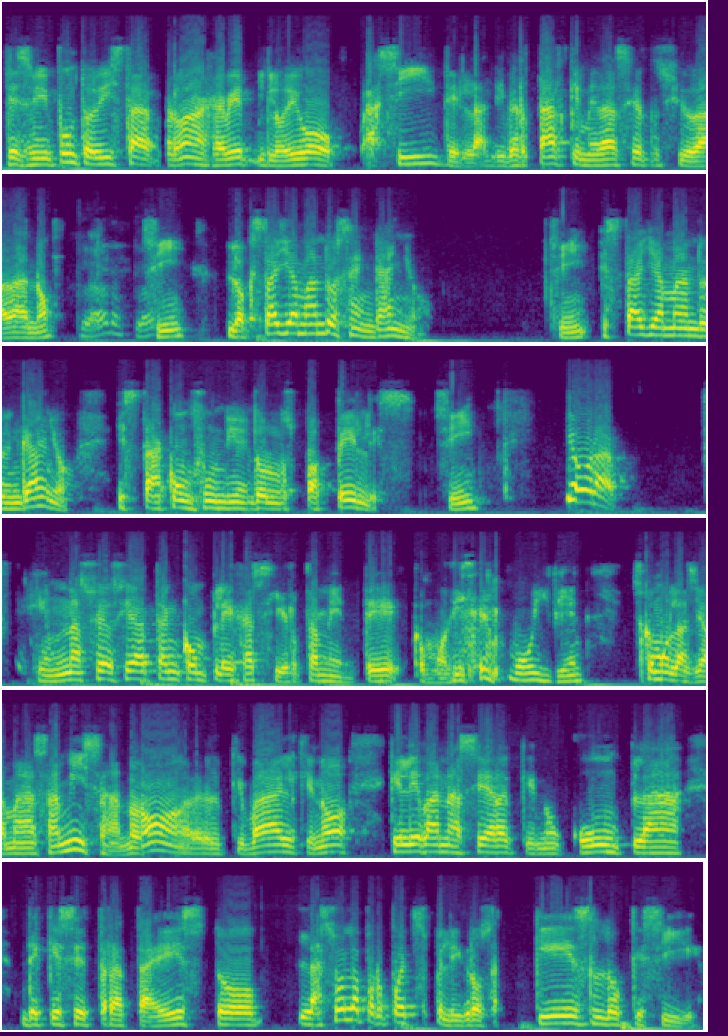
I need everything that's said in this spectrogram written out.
desde mi punto de vista, perdona Javier, y lo digo así, de la libertad que me da ser ciudadano, ¿sí? lo que está llamando es engaño, ¿sí? está llamando engaño, está confundiendo los papeles. ¿sí? Y ahora, en una sociedad tan compleja, ciertamente, como dicen muy bien, es como las llamadas a misa, ¿no? El que va, el que no, ¿qué le van a hacer al que no cumpla? ¿De qué se trata esto? La sola propuesta es peligrosa. ¿Qué es lo que sigue?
